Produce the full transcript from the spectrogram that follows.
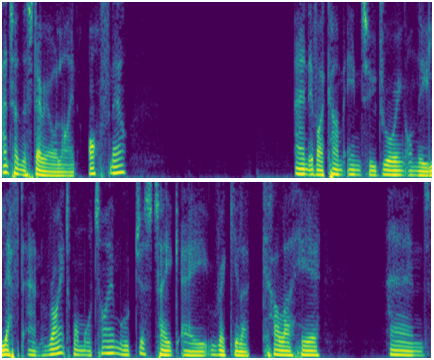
and turn the stereo align off now. And if I come into drawing on the left and right one more time, we'll just take a regular color here and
